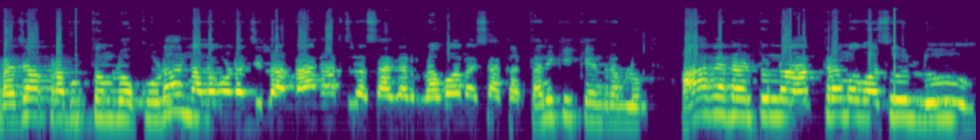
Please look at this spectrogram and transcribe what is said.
ప్రజా ప్రభుత్వంలో కూడా నల్గొండ జిల్లా నాగార్జున సాగర్ రవాణా శాఖ తనిఖీ కేంద్రంలో ఆగనంటున్న అక్రమ వసూళ్ళు.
